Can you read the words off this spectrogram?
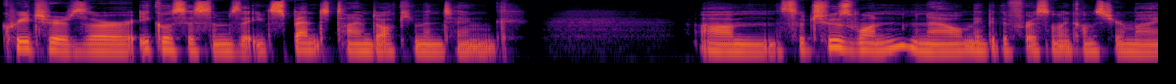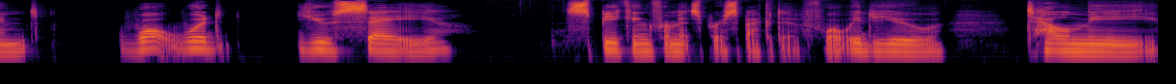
creatures or ecosystems that you've spent time documenting, um, so choose one now. Maybe the first one that comes to your mind. What would you say, speaking from its perspective? What would you tell me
